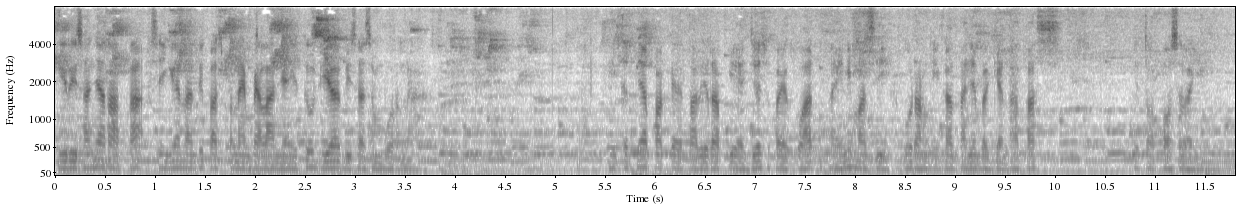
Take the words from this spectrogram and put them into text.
irisannya rata sehingga nanti pas penempelannya itu dia bisa sempurna. Ikatnya pakai tali rapi aja supaya kuat. Nah ini masih kurang ikatannya bagian atas. Kita pause lagi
